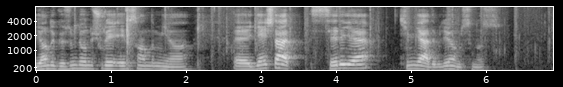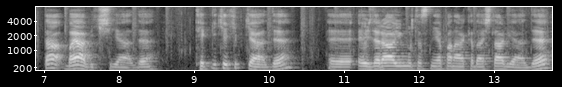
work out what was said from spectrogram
bir anda gözüm döndü şuraya ev sandım ya. Ee, gençler seriye kim geldi biliyor musunuz? Da bayağı bir kişi geldi. Teknik ekip geldi. Ee, ejderha yumurtasını yapan arkadaşlar geldi.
